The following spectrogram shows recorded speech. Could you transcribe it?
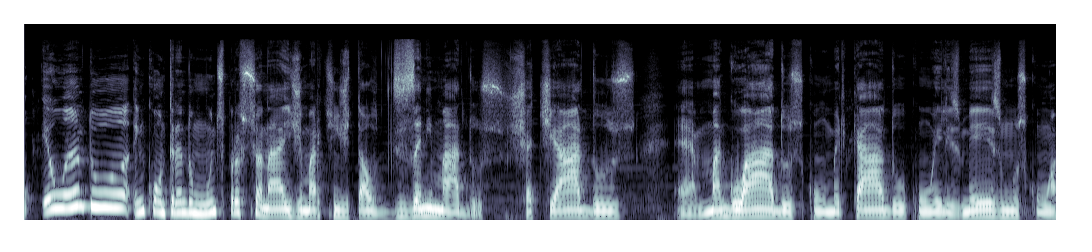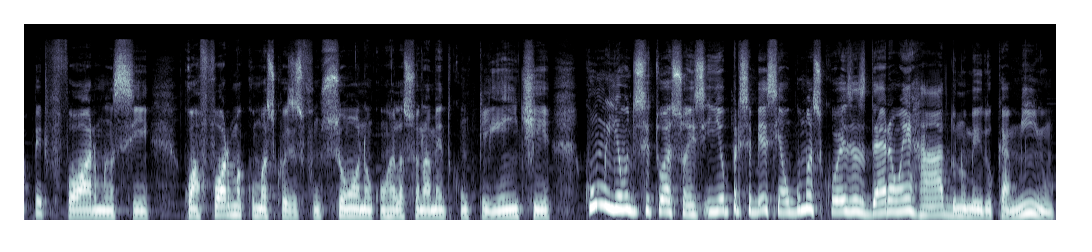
Bom, eu ando encontrando muitos profissionais de marketing digital desanimados, chateados, é, magoados com o mercado, com eles mesmos, com a performance, com a forma como as coisas funcionam, com o relacionamento com o cliente, com um milhão de situações. E eu percebi assim, algumas coisas deram errado no meio do caminho,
